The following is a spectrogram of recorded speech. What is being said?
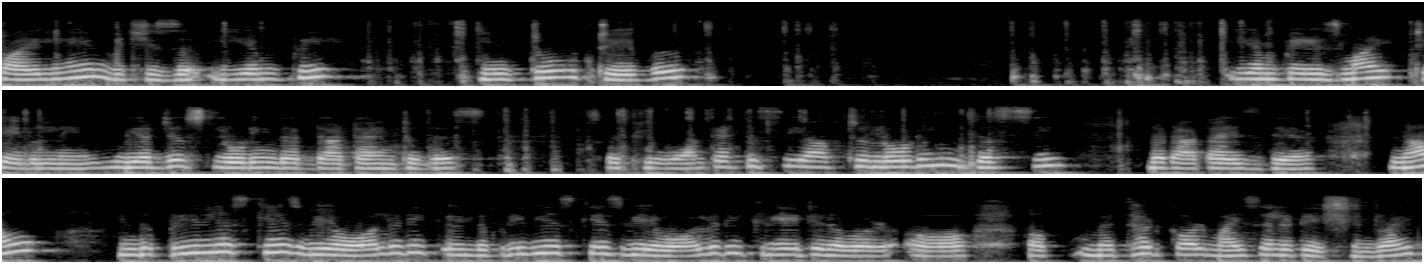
file name which is the emp into table emp is my table name. We are just loading that data into this. So if you wanted to see after loading just see the data is there. Now in the previous case we have already in the previous case we have already created our uh, method called my salutation right?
